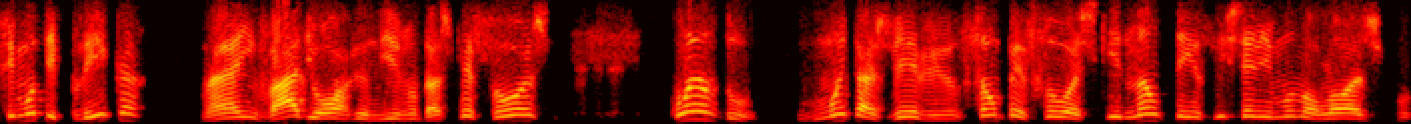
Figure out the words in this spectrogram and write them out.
se multiplica, né, invade o organismo das pessoas. Quando muitas vezes são pessoas que não têm sistema imunológico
